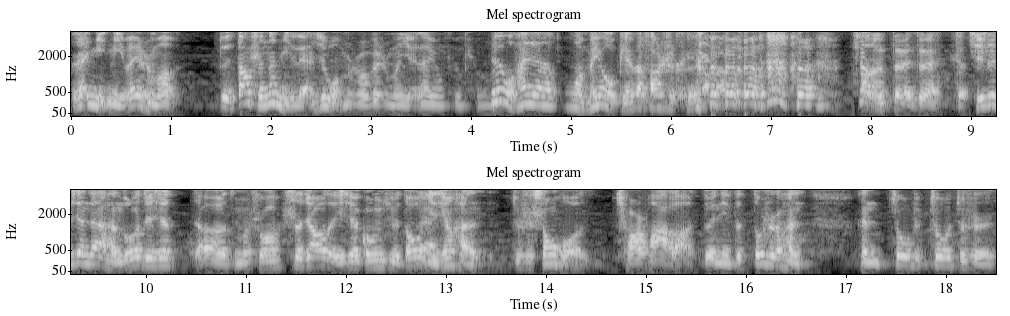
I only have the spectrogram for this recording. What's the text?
哎，你你为什么？对，当时那你联系我们的时候，为什么也在用 QQ 呢？因为我发现我没有别的方式可以找到你。就啊，对对，其实现在很多这些呃，怎么说，社交的一些工具都已经很就是生活圈化了，对你的都是很很周周就是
